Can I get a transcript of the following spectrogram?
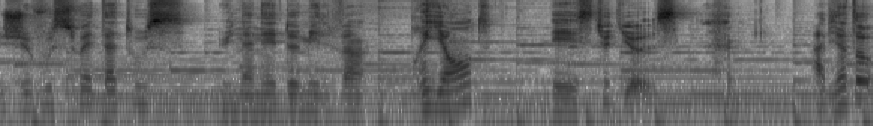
Je vous souhaite à tous une année 2020 brillante et studieuse. à bientôt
